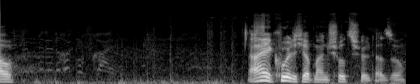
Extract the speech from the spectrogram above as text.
Au. Ah, hey, cool, ich habe mein Schutzschild, also.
